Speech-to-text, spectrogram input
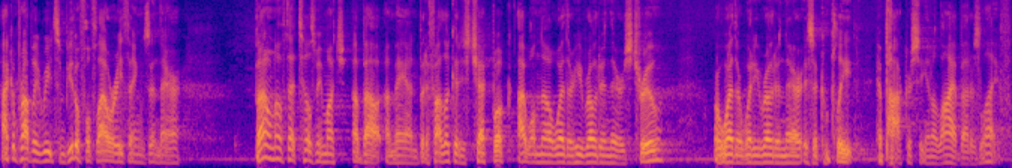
I can probably read some beautiful flowery things in there. But I don't know if that tells me much about a man. But if I look at his checkbook, I will know whether he wrote in there is true or whether what he wrote in there is a complete hypocrisy and a lie about his life.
